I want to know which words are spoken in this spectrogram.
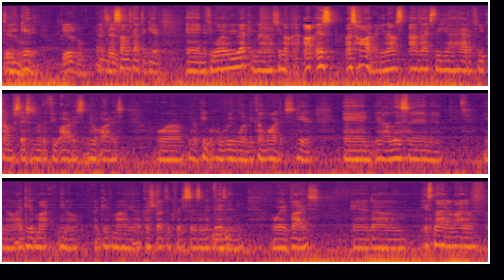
till you get it. Beautiful. That's and something's got to give. And if you want to be recognized, you know, it's it's harder. You know, I've actually had a few conversations with a few artists, new artists, or you know, people who really want to become artists here and you know I listen and you know I give my you know I give my uh, constructive criticism if there's mm-hmm. any or advice, and um, it's not a lot of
